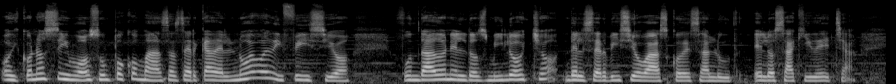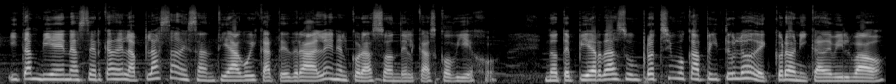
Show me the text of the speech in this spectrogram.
Hoy conocimos un poco más acerca del nuevo edificio fundado en el 2008 del Servicio Vasco de Salud, el Osakidecha, y también acerca de la Plaza de Santiago y Catedral en el corazón del casco viejo. No te pierdas un próximo capítulo de Crónica de Bilbao.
